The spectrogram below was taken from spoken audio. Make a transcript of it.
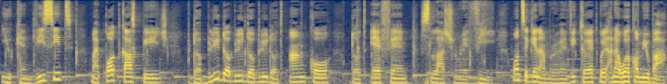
you can visit my podcast page www.anchor.fm slash revvee. Once again, I'm Reverend Victor Ekpe and I welcome you back.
